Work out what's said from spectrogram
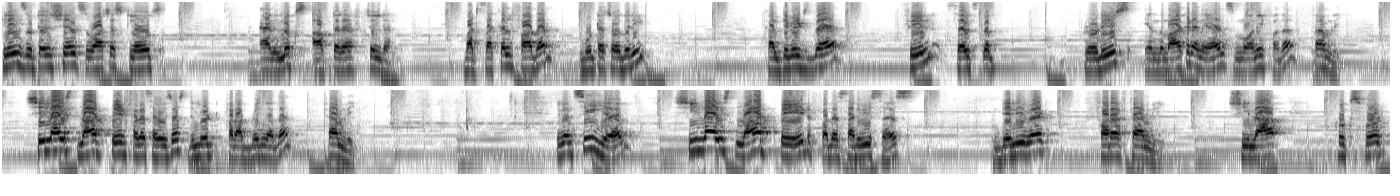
cleans utensils, washes clothes and looks after her children. But Sakal father Bhuta Chaudhary cultivates the field, sells the produce in the market and earns money for the family. Sheila is not paid for the services delivered for upbringing of the family. You can see here, Sheila is not paid for the services delivered for her family. Sheila cooks food,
